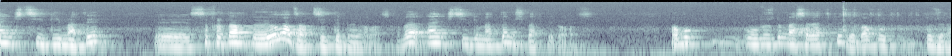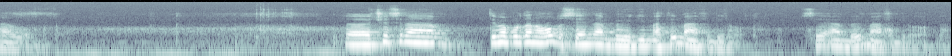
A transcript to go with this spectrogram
ən kiçik qiyməti e, sıfırdan böyük olacaq, ciddi böyük olacaq və ən kiçik qiymətdə müsbət 1 olacaq. Və bu ulduzlu məsələ tipidir. Bax bu bu cür həll olunur. E, keçirəm. Demək burada nə oldu? C-nin böyük qiyməti mənfi 1 oldu. C ən böyük mənfi 1 ola bilər.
